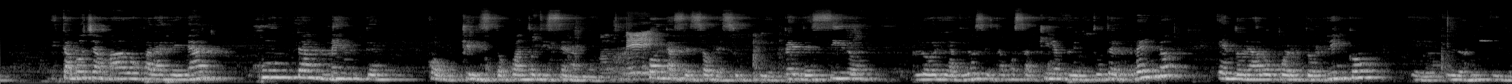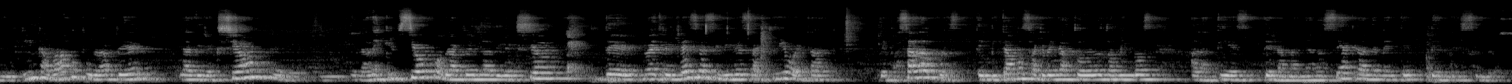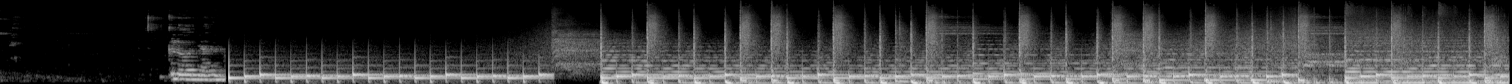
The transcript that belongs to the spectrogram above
Estamos llamados para reinar juntamente con Cristo. ¿Cuántos dicen amén? Póngase sobre sus pies. Bendecido. Gloria a Dios. Estamos aquí en plenitud del reino, en Dorado, Puerto Rico. Eh, en, el link abajo podrán ver la dirección, eh, en la descripción podrán ver la dirección de nuestra iglesia. Si vives aquí o estás de pasada, pues te invitamos a que vengas todos los domingos a las 10 de la mañana. Sea grandemente bendecido. Gloria a Dios.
